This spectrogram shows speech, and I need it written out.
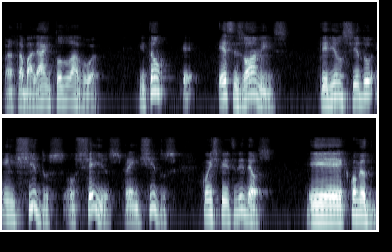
para trabalhar em todo lavor. Então, esses homens teriam sido enchidos, ou cheios, preenchidos com o Espírito de Deus. E como eu,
